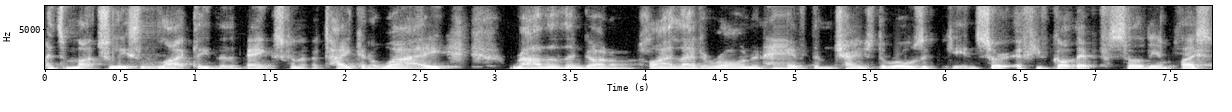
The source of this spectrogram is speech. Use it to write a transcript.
it's much less likely that the bank's going to take it away rather than go and apply later on and have them change the rules again. So if you've got that facility in place,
